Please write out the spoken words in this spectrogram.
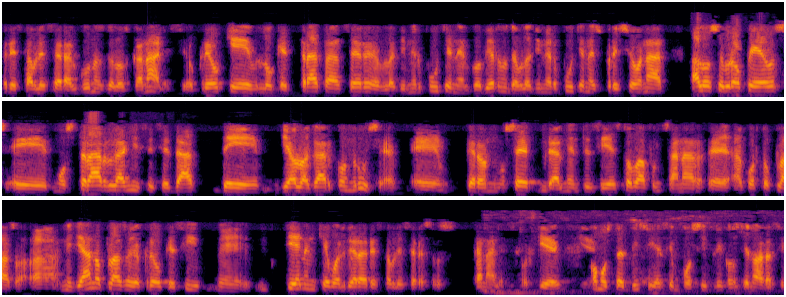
restablecer algunos de los canales. Yo creo que lo que trata de hacer Vladimir Putin, el gobierno de Vladimir Putin, es presionar a los europeos, eh, mostrar la necesidad de dialogar con Rusia, eh, pero no sé realmente si esto va a funcionar eh, a corto plazo. A mediano plazo yo creo que sí eh, tienen que volver a restablecer esos canales, porque como usted dice es imposible continuar así.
